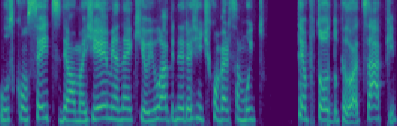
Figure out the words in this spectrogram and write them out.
os conceitos de alma gêmea, né? Que eu e o Abner a gente conversa muito o tempo todo pelo WhatsApp.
